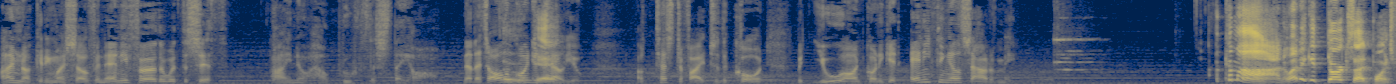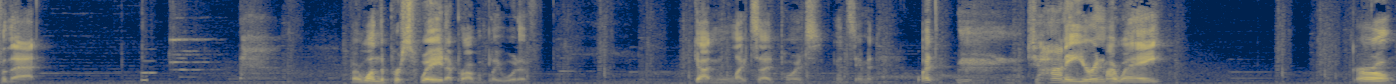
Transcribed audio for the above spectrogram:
I'm not getting myself in any further with the Sith. I know how ruthless they are. Now that's all I'm going to tell you. I'll testify to the court, but you aren't going to get anything else out of me. Uh, come on, why'd I get dark side points for that? If I won the persuade, I probably would have gotten light side points. God damn it. What? Johnny, you're in my way. Girl.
